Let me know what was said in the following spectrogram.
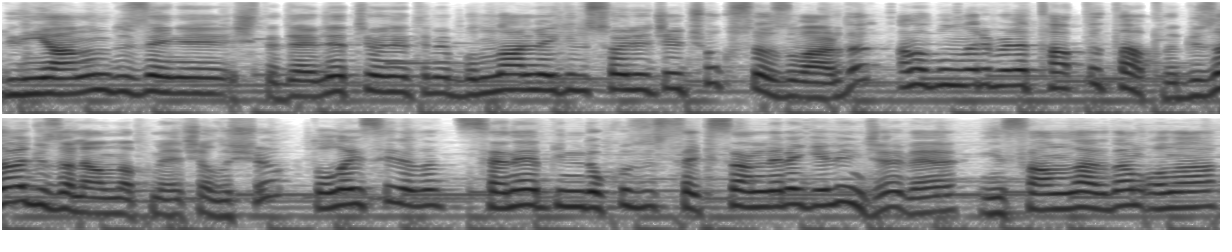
dünyanın düzeni, işte devlet yönetimi bunlarla ilgili söyleyeceği çok söz vardı. Ama bunları böyle tatlı tatlı, güzel güzel anlatmaya çalışıyor. Dolayısıyla da sene 1980'lere gelince ve insanlardan ona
